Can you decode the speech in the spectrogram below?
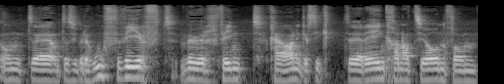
und, äh, und das über den Haufen wirft, weil er findet, keine Ahnung, er sei die Reinkarnation von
